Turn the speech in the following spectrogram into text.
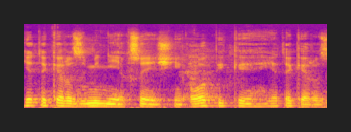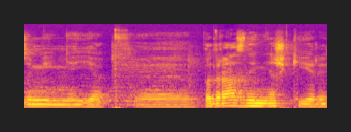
є таке розуміння, як сонячні опіки, є таке розуміння, як е, подразнення шкіри.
